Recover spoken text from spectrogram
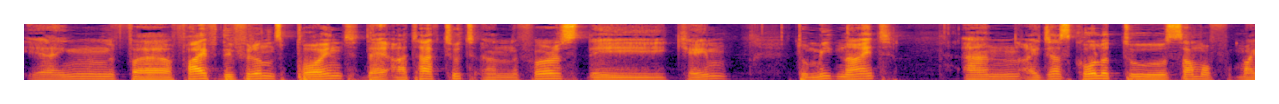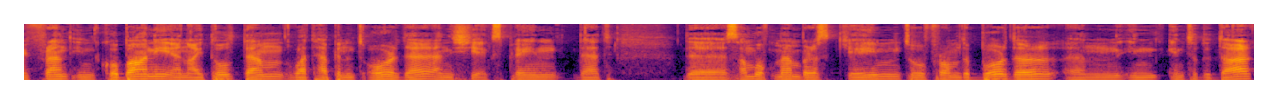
Yeah, in f- five different points they attacked it, and first they came to midnight, and I just called to some of my friends in Kobani, and I told them what happened over there, and she explained that the some of members came to from the border and in into the dark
